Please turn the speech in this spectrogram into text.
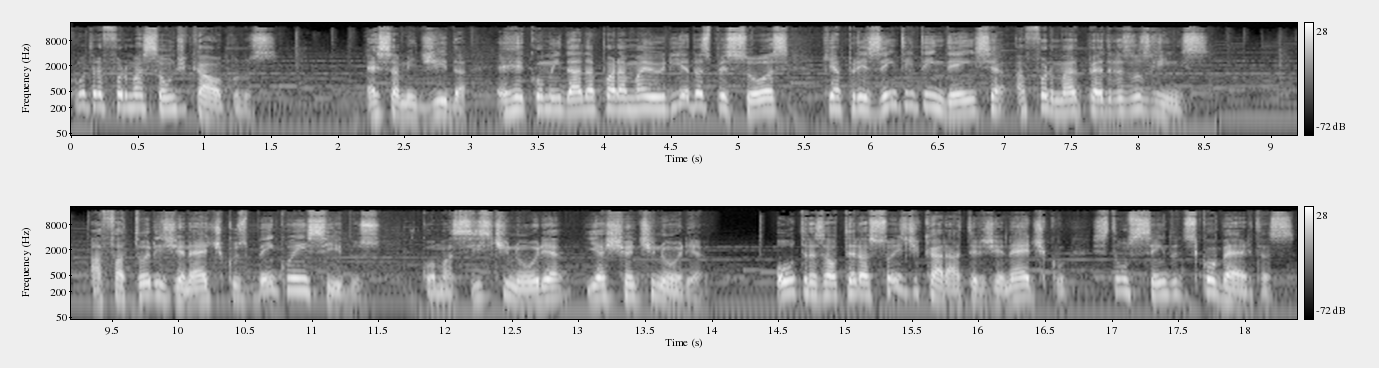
contra a formação de cálculos. Essa medida é recomendada para a maioria das pessoas que apresentem tendência a formar pedras nos rins. Há fatores genéticos bem conhecidos, como a cistinúria e a xantinúria. Outras alterações de caráter genético estão sendo descobertas.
